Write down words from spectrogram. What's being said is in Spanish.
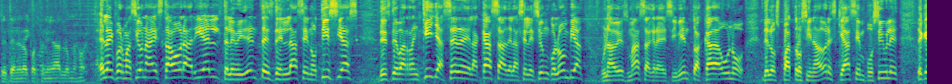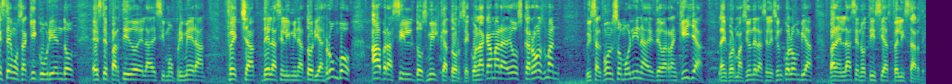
de tener la oportunidad lo mejor. Es la información a esta hora, Ariel, televidentes de Enlace Noticias, desde Barranquilla, sede de la Casa de la Selección Colombia. Una vez más, agradecimiento a cada uno de los patrocinadores que hacen posible de que estemos aquí cubriendo este partido de la decimoprimera fecha de las eliminatorias rumbo a Brasil 2014. Con la cámara de Oscar Rosman, Luis Alfonso Molina desde Barranquilla, la información de la Selección Colombia para Enlace Noticias. Feliz tarde.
